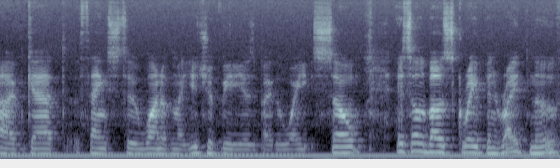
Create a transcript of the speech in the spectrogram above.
I've got thanks to one of my YouTube videos by the way. So it's all about scraping and Rightmove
